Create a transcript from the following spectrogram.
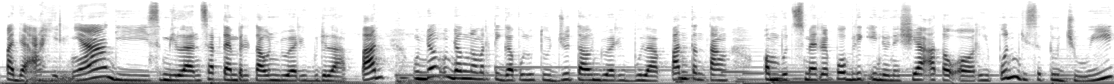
Pada akhirnya di 9 September tahun 2008, Undang-Undang Nomor 37 tahun 2008 tentang Ombudsman Republik Indonesia atau ORI pun disetujui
